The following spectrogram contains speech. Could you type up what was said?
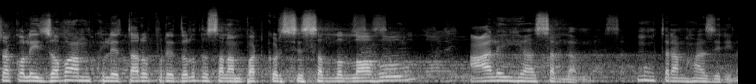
সকলেই জবান খুলে তার উপরে দরুদ সালাম পাঠ করছি, সাল্লাল্লাহু আলাইহি সাল্লাম মুহতারাম হাজিরিন।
